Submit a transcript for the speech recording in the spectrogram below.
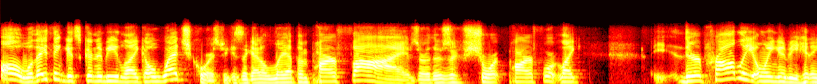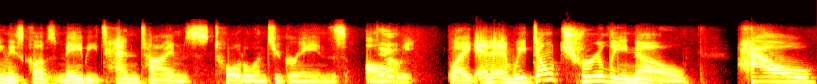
Oh, well, they think it's going to be like a wedge course because they got to lay up in par fives or there's a short par four. Like, eh, they're probably only going to be hitting these clubs maybe 10 times total into greens all yeah. week. Like, and, and we don't truly know how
